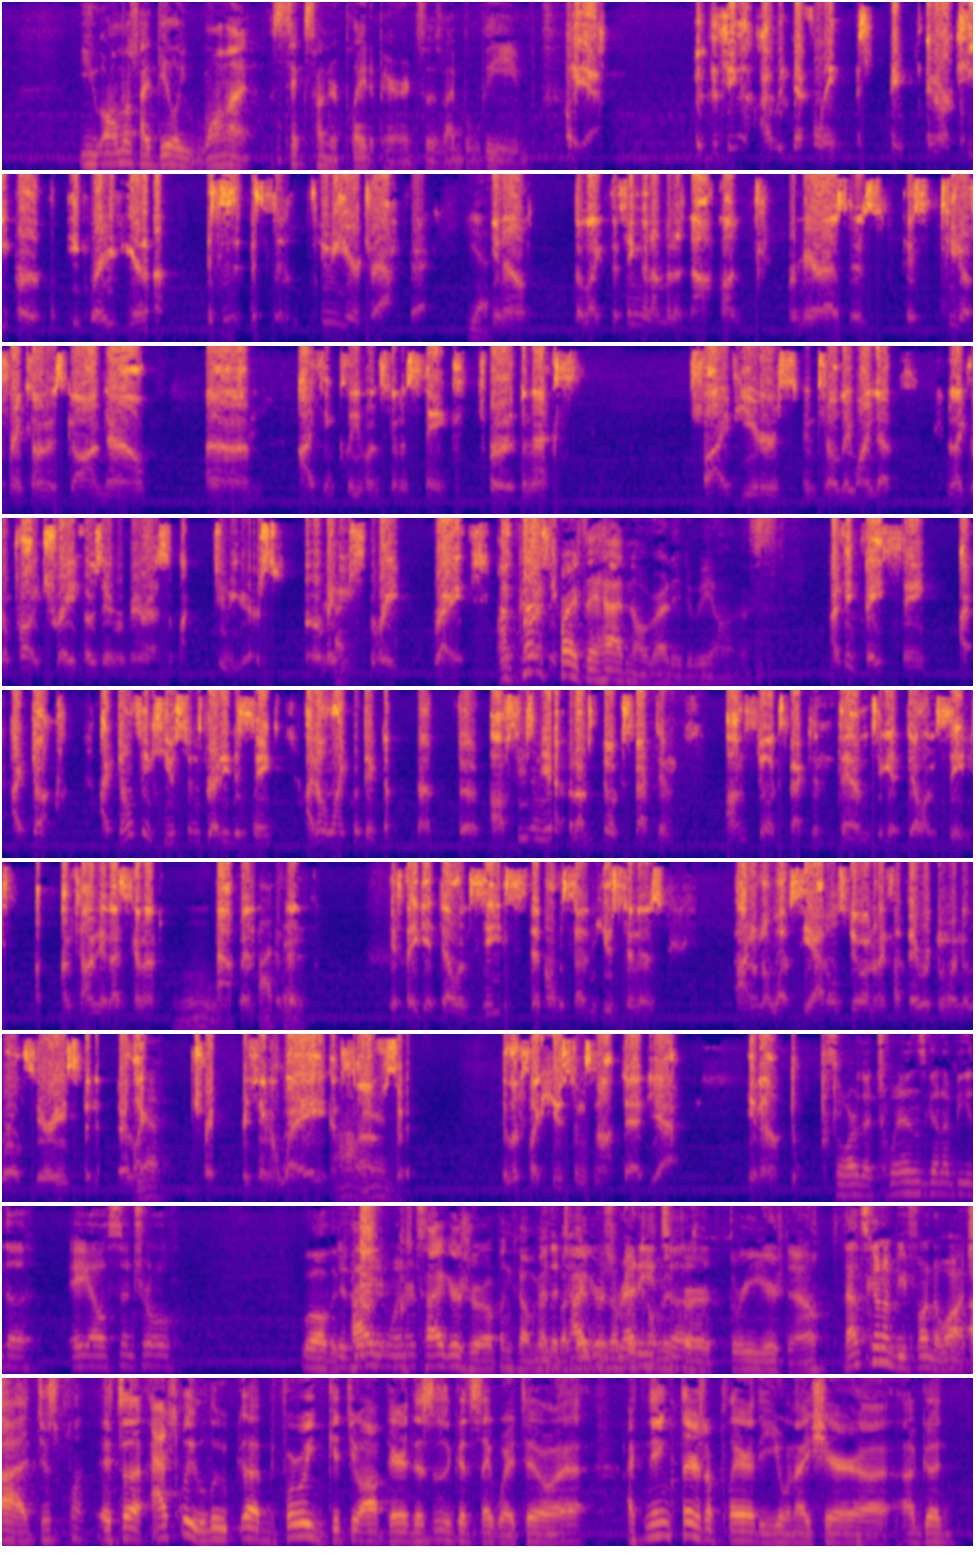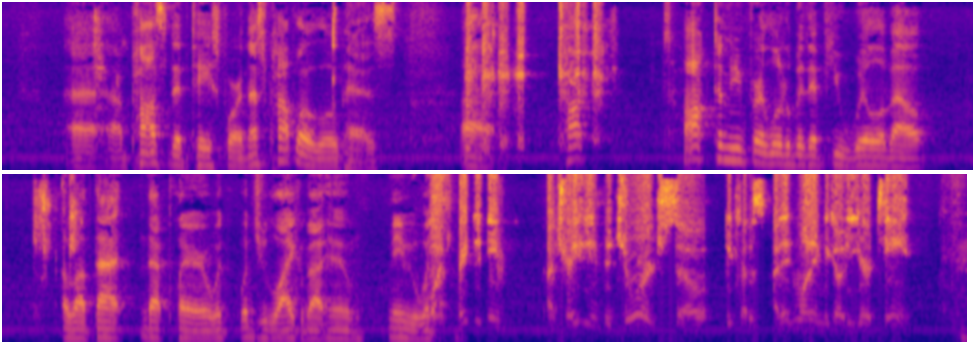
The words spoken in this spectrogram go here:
you almost ideally want 600 plate appearances, I believe. Oh yeah, but the thing I would definitely in our keeper league where you're not. This is this is two year draft pick. Yes. You know, so like the thing that I'm going to knock on Ramirez is is Tito Francona is gone now. Um, I think Cleveland's going to stink for the next five years until they wind up. Like they'll probably trade Jose Ramirez in like two years or maybe I- three. Right. I'm But kind of think- surprised they hadn't already, to be honest. I think they sink. I, I don't. I don't think Houston's ready to sink. I don't like what they've done uh, the off season yet, but I'm still expecting. I'm still expecting them to get Dylan Cease. I'm telling you that's going to Ooh, happen. hot and then if they get Dylan Cease, then all of a sudden Houston is. I don't know what Seattle's doing. I thought they were going to win the World Series, but they're like yeah. trading everything away and Oh, stuff. man. So it looks like Houston's not dead yet. You know. So are the Twins gonna be the AL Central? Well, the, Tiger, the? Tigers are up and coming, Are the but Tigers they've been ready up and coming to- for three years now. That's gonna be fun to watch. Uh, just it's uh, actually Luke. Uh, before we get you off there, this is a good segue too. Uh, I think there's a player that you and I share uh, a good, uh, a positive taste for, and that's Pablo Lopez. Uh, talk, talk to me for a little bit, if you will, about about that that player. What what you like about him? Maybe Well, I traded him. I traded him to George, so because I didn't want him to go to your team,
